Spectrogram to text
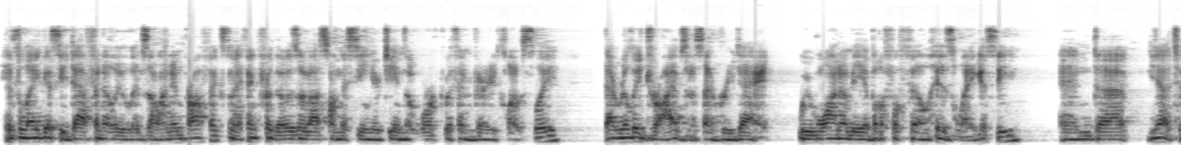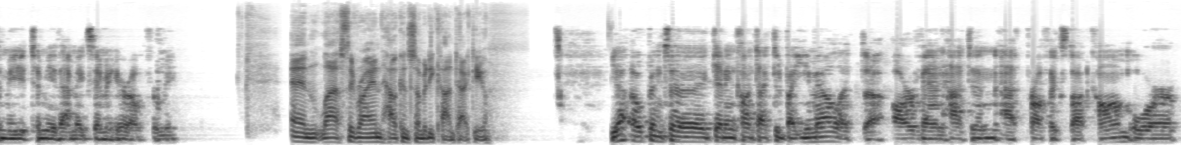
his legacy definitely lives on in Prophix. And I think for those of us on the senior team that worked with him very closely, that really drives us every day. We want to be able to fulfill his legacy. And uh, yeah, to me, to me, that makes him a hero for me. And lastly, Ryan, how can somebody contact you? Yeah, open to getting contacted by email at uh, rvanhatton at prophix.com or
